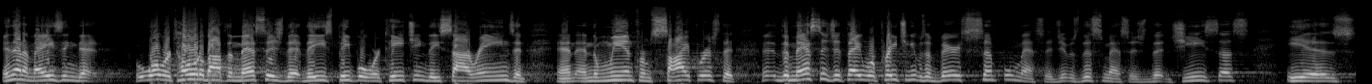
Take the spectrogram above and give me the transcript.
Isn't that amazing that what we're told about the message that these people were teaching, these Cyrenes and, and, and the men from Cyprus, that the message that they were preaching, it was a very simple message. It was this message that Jesus is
